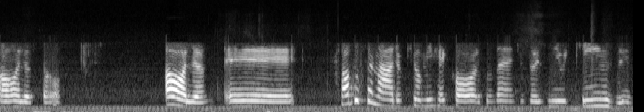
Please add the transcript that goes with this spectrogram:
Olha só. Olha, é, só do cenário que eu me recordo, né, de 2015,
